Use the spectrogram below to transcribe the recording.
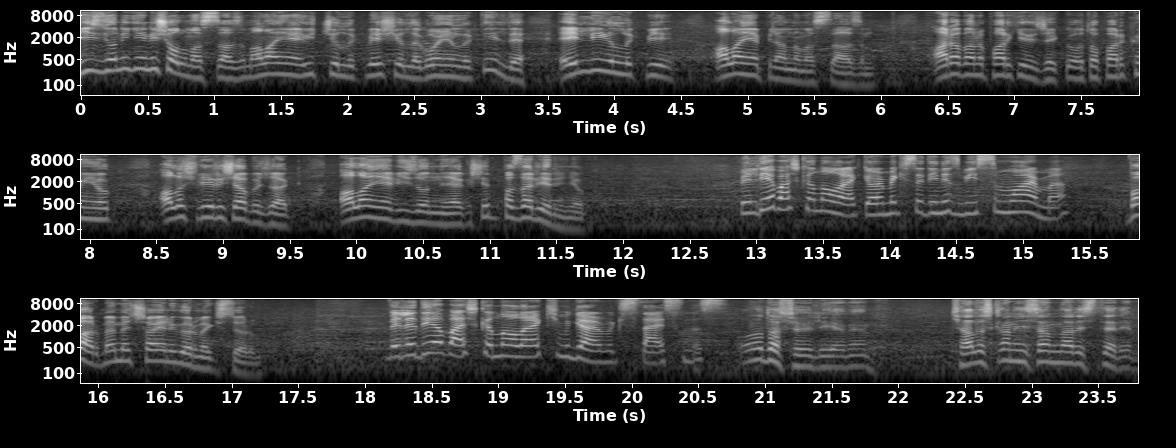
Vizyonu geniş olması lazım. Alanya'ya 3 yıllık, 5 yıllık, 10 yıllık değil de 50 yıllık bir Alanya planlaması lazım. Arabanı park edecek bir otoparkın yok. Alışveriş yapacak. Alanya vizyonuna yakışır bir pazar yerin yok. Belediye başkanı olarak görmek istediğiniz bir isim var mı? Var Mehmet Şahin'i görmek istiyorum. Belediye başkanı olarak kimi görmek istersiniz? Onu da söyleyemem. Çalışkan insanlar isterim.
